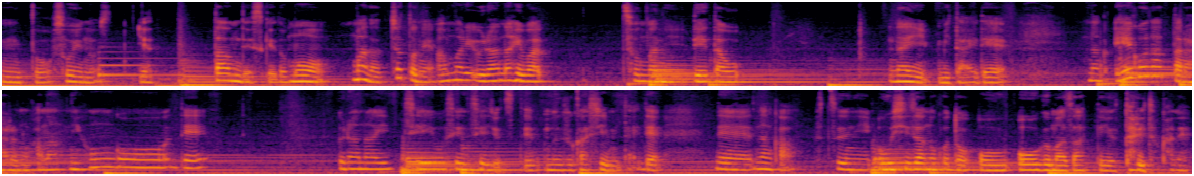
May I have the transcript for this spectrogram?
うんと、そういうのやったんですけどもまだちょっとねあんまり占いはそんなにデータをないみたいでなんか英語だったらあるのかな日本語で占い西洋先生術って難しいみたいででなんか普通にお牛座のことを大熊座って言ったりとかね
